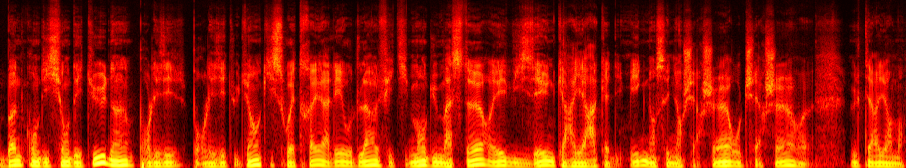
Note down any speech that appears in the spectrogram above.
bonnes conditions d'études hein, pour, les, pour les étudiants qui souhaiteraient aller au-delà effectivement du master et viser une carrière académique d'enseignant-chercheur ou de chercheur euh, ultérieurement.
